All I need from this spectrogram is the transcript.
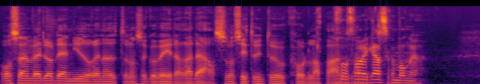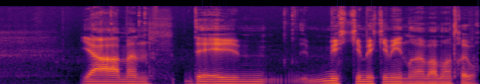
Och sen väljer den juryn ut och de ska gå vidare där. Så de sitter inte och kollar på alla. Fortfarande liksom. ganska många. Ja men det är ju mycket, mycket mindre än vad man tror.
